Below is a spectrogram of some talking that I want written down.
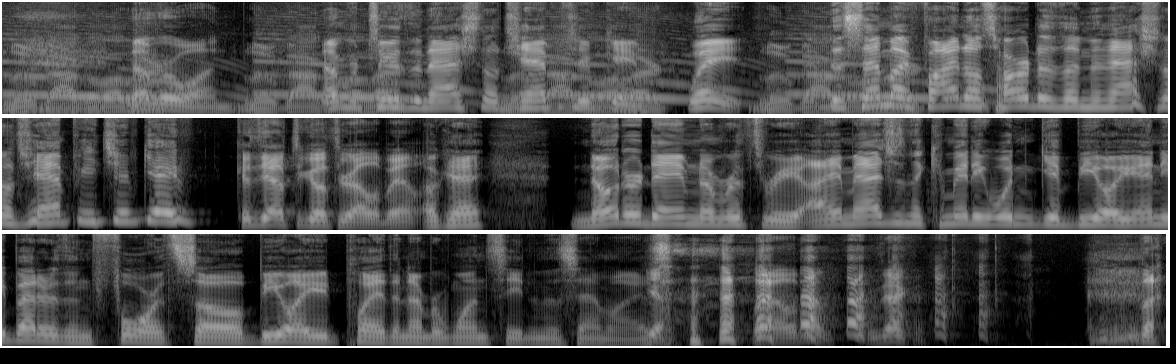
Blue goggle alert. Number one. Blue goggle Number two, alert. the national Blue championship game. alert. Wait, Blue the goggle alert. semifinals harder than the national championship game? Because you have to go through Alabama. Okay. Notre Dame number three. I imagine the committee wouldn't give BYU any better than fourth, so BYU would play the number one seed in the semis. Yeah, play Alabama. Exactly. That-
